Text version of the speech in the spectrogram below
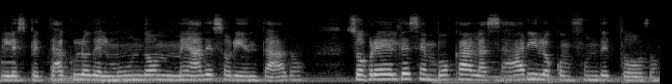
El espectáculo del mundo me ha desorientado. Sobre él desemboca al azar y lo confunde todo.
